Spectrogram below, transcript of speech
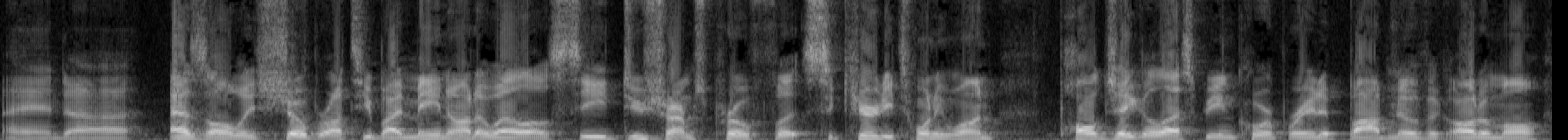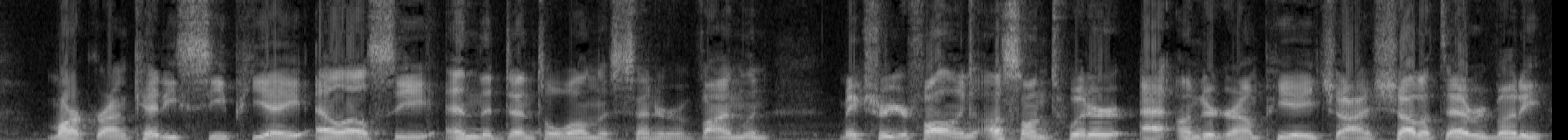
And uh, as always, show brought to you by Main Auto LLC, Ducharme's Pro Foot, Security 21, Paul J. Gillespie Incorporated, Bob Novick Auto Mall, Mark Ronchetti CPA LLC, and the Dental Wellness Center of Vineland. Make sure you're following us on Twitter at Underground PHI. Shout out to everybody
